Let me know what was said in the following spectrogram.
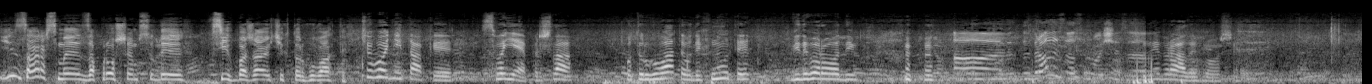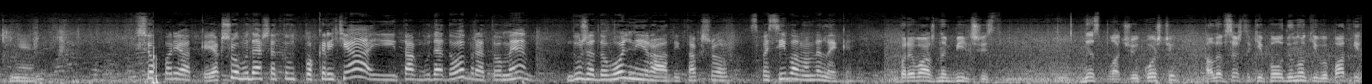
І зараз ми запрошуємо сюди всіх бажаючих торгувати. Сьогодні так е, своє. Прийшла поторгувати, одихнути від городів. А брали з вас гроші за Не брали гроші. Ні. Все в порядку. Якщо буде ще тут покриття і так буде добре, то ми дуже довольні і раді. Так що спасіба вам велике. Переважна більшість не сплачує коштів, але все ж таки поодинокі випадки,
